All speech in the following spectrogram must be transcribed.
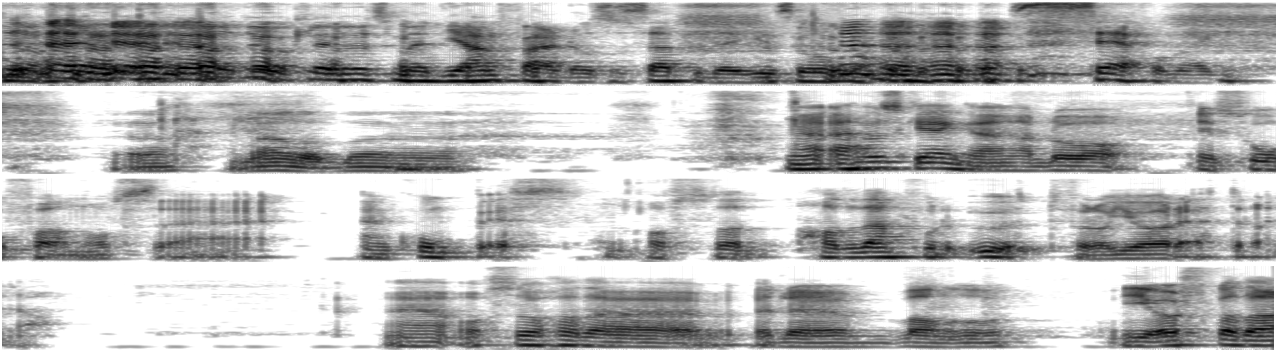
Du er kledd ut som et gjenferd, og så setter du deg i sofaen. Se på meg. Ja, nei da, det Ja, Jeg husker en gang jeg lå i sofaen hos eh, en kompis, og så hadde de for ut for å gjøre et eller annet. Eh, Og så hadde jeg, eller var noe i Ørska da,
